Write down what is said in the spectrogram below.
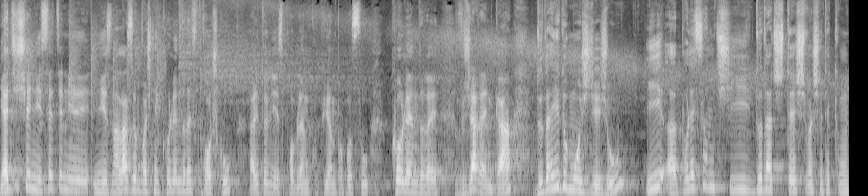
Ja dzisiaj niestety nie, nie znalazłem właśnie kolendry w proszku, ale to nie jest problem. Kupiłem po prostu kolendry w ziarenka. Dodaję do moździerzu i e, polecam Ci dodać też właśnie taką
